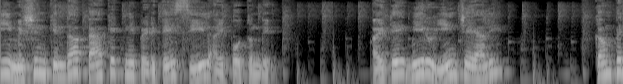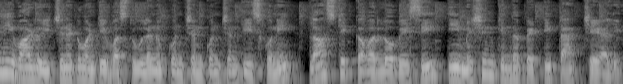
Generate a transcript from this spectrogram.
ఈ మెషిన్ కింద ప్యాకెట్ని పెడితే సీల్ అయిపోతుంది. అయితే మీరు ఏం చేయాలి? కంపెనీ వాళ్ళు ఇచ్చినటువంటి వస్తువులను కొంచెం కొంచెం తీసుకుని ప్లాస్టిక్ కవర్లో వేసి ఈ మిషన్ కింద పెట్టి ప్యాక్ చేయాలి.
